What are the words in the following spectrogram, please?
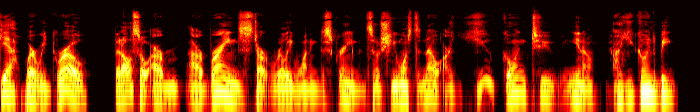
yeah, where we grow, but also our, our brains start really wanting to scream. And so she wants to know, are you going to, you know, are you going to be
